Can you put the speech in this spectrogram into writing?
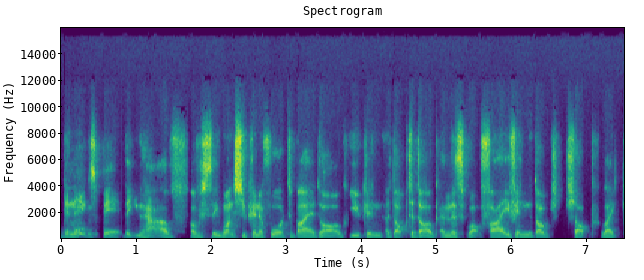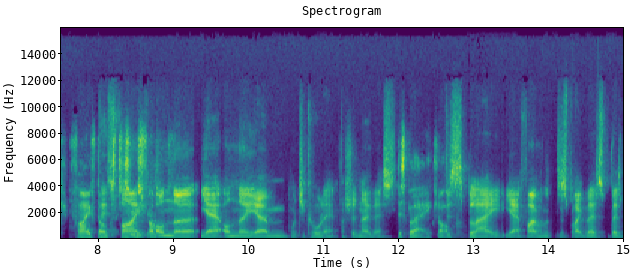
The next bit that you have, obviously, once you can afford to buy a dog, you can adopt a dog. And there's what, five in the dog shop? Like five dogs There's to five from? on the yeah on the um what do you call it? I should know this. display shop. Display, yeah, five on the display, but there's there's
